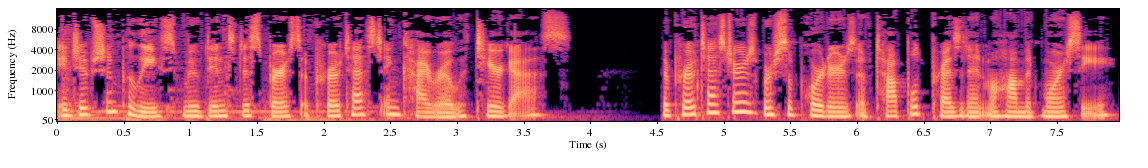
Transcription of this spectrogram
Egyptian police moved in to disperse a protest in Cairo with tear gas. The protesters were supporters of toppled President Mohamed Morsi,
